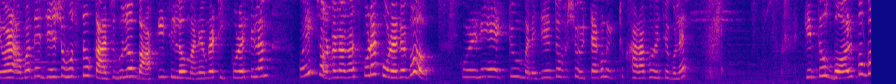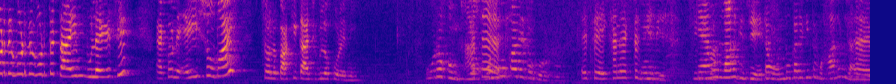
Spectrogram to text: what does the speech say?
এবার আমাদের যে সমস্ত কাজগুলো বাকি ছিল মানে আমরা ঠিক করেছিলাম, ওই ছটা নাগাদ করে করে নেব। করে নিয়ে একটু মানে যেহেতু শরীরটা এখন একটু খারাপ হয়েছে বলে। কিন্তু গল্প করতে করতে করতে টাইম ভুলে গেছি। এখন এই সময়, চলো বাকি কাজগুলো করে নিই। ওরকম কি? আচ্ছা। অন্ধকারে তো করব। আচ্ছা এখানে একটা জিনিস। কেমন লাগছে? এটা অন্ধকারে কিন্তু ভালো লাগে হ্যাঁ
